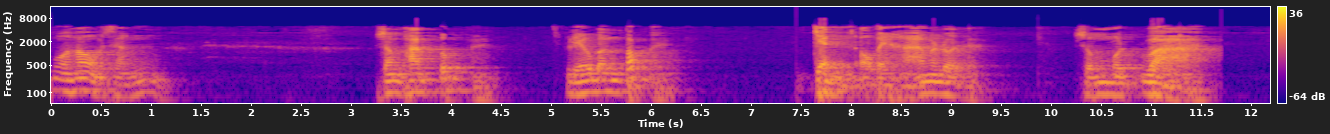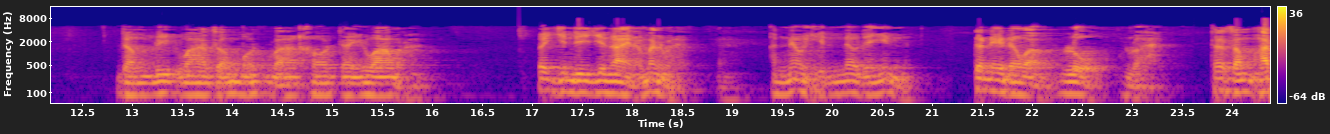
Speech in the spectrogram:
มัวเฮาสัง สัมผัสปุ๊บเหลียวบังปั๊บเจนออกไปหามันเลยสมมติว่าดำริว่าสมมติว่าเข้าใจว่าไปยินดียินไรนะมันว่า อันแนวเห็นแนวได้ยินก็นี่เรียกว่าโลกว่าถ้าสัมผัส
